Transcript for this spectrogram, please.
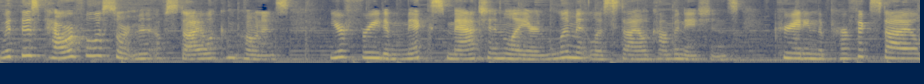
With this powerful assortment of style components, you're free to mix, match, and layer limitless style combinations, creating the perfect style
